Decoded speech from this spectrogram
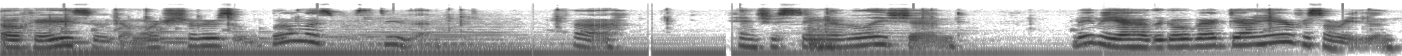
Okay, so we got more shutters. What am I supposed to do then? Ah, interesting revelation. Maybe I have to go back down here for some reason.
